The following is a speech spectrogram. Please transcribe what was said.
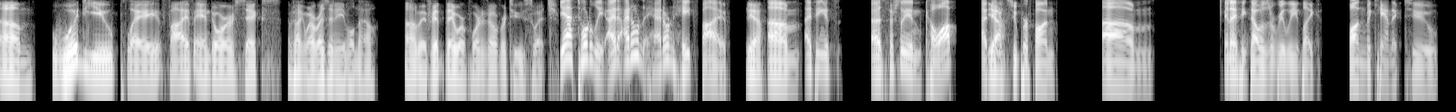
Um, would you play five and or six? I'm talking about Resident Evil now. Um, if it, they were ported over to Switch, Yeah, totally. I, I don't I don't hate 5. yeah, Um, I think it's especially in co-op. I think Yeah. it's super fun. Um, and I think that was a really like fun mechanic to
